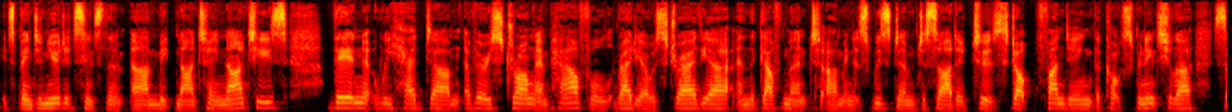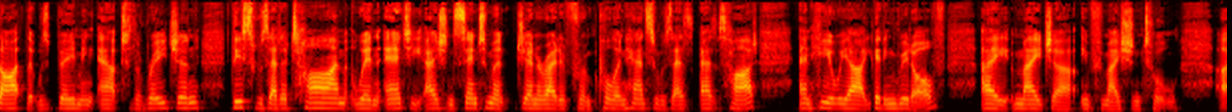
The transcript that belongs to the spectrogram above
It's been denuded since the uh, mid 1990s. Then we had um, a very strong and powerful Radio Australia, and the government, um, in its wisdom, decided to stop funding the Cox Peninsula site that was beaming out to the region. This was at a time when anti-Asian sentiment generated from Pauline Hanson was as, at its height, and here we are getting rid of a major information tool. Uh,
